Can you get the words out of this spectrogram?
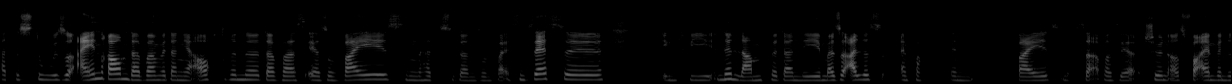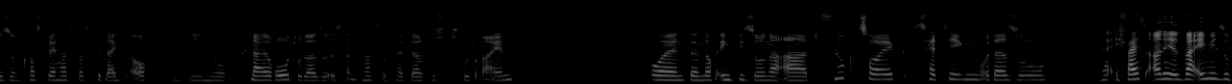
hattest du so einen Raum, da waren wir dann ja auch drinne, da war es eher so weiß. Dann hattest du dann so einen weißen Sessel, irgendwie eine Lampe daneben. Also alles einfach in weiß und sah aber sehr schön aus. Vor allem, wenn du so ein Cosplay hast, was vielleicht auch irgendwie nur knallrot oder so ist, dann passt das halt da richtig gut rein. Und dann noch irgendwie so eine Art Flugzeug-Setting oder so. Ich weiß auch nicht, es war irgendwie so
